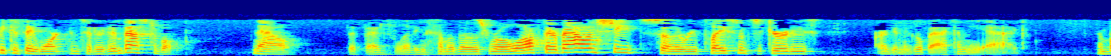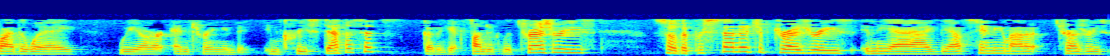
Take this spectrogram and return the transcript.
because they weren't considered investable. Now, the Fed's letting some of those roll off their balance sheet, so the replacement securities are going to go back in the Agg. And by the way, we are entering into increased deficits, going to get funded with treasuries. So the percentage of treasuries in the Agg, the outstanding amount of treasuries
